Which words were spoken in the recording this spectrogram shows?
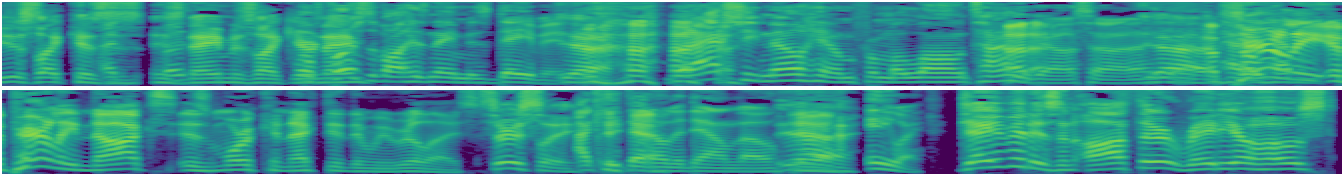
you just like because his, his but- name is like your well, name. first of all, his name is David. Yeah. but I actually know him from a long time ago. So yeah, Yeah. apparently, haven't- apparently, Knox is more connected than we realized. Seriously, I keep that Yeah. on the down low. Yeah. Anyway, David is an author, radio host,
